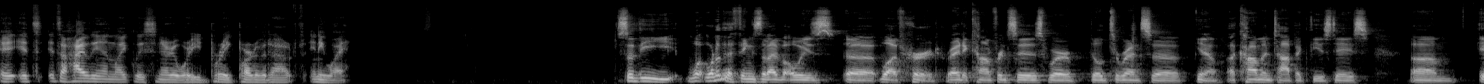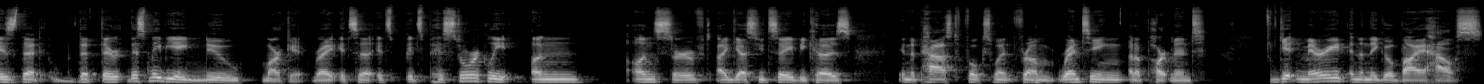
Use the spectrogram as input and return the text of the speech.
it's it's a highly unlikely scenario where you'd break part of it out anyway. So the one of the things that I've always uh, well I've heard right at conferences where build to rent's a you know a common topic these days um, is that that there this may be a new market right it's a it's it's historically un unserved I guess you'd say because in the past folks went from renting an apartment get married and then they go buy a house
